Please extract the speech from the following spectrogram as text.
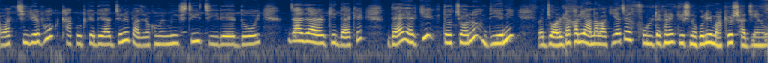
আমার চিড়ে ভোগ ঠাকুরকে দেওয়ার জন্য পাঁচ রকমের মিষ্টি, চিড়ে, দই, যা যা আর কি দেখে, দেয় আর কি। তো চলো, দিয়ে নিই। এবার জলটা খালি আনা বাকি আছে, আর ফুলটা এখানে কৃষ্ণকলি মাকেও সাজিয়ে নেব।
